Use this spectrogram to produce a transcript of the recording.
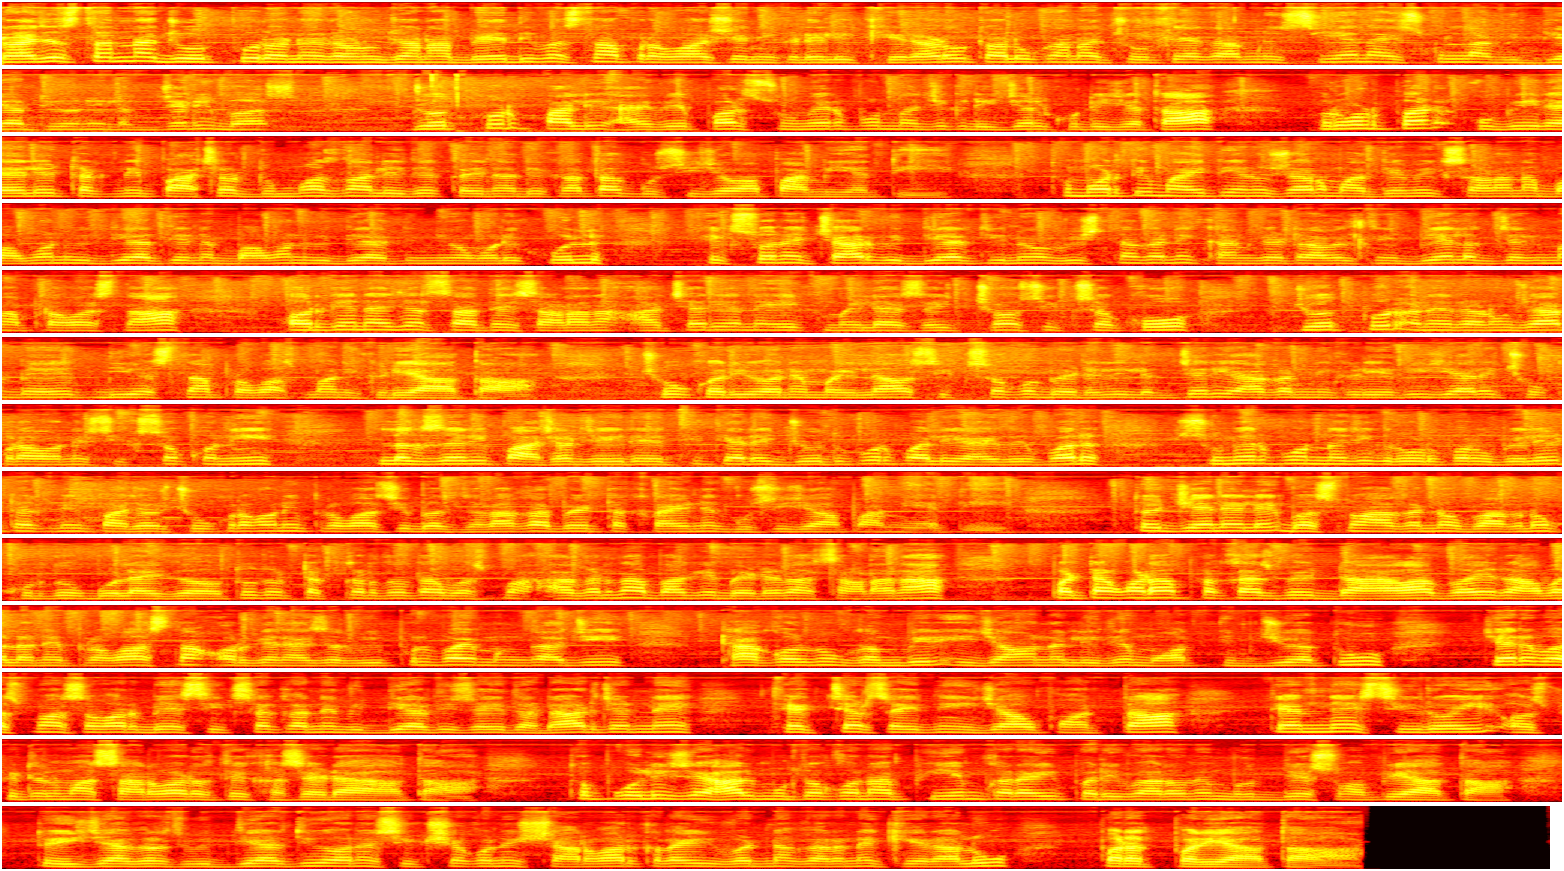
રાજસ્થાનના જોધપુર અને રણુજાના બે દિવસના પ્રવાસે નીકળેલી ખેરાળુ તાલુકાના ચોટિયા ગામની સીએન હાઈસ્કૂલના વિદ્યાર્થીઓની luxury bus Jodhpur Pali highway પર સુમેરપુર નજીક ડીઝલ ખૂટી જતા રોડ પર ઊભી રહેલી ટ્રકની પાછળ ધુમ્મસના લીધે કંઈ ન દેખાતા ઘૂસી જવા પામી હતી. તો મળતી માહિતી અનુસાર માધ્યમિક શાળાના બાવન વિદ્યાર્થી અને બાવન વિદ્યાર્થીનીઓ મળી કુલ એકસો ચાર વિદ્યાર્થીઓ વિસનગરની ખાનગી ટ્રાવેલ્સની બે લક્ઝરીમાં પ્રવાસના ઓર્ગેનાઇઝર સાથે શાળાના આચાર્ય અને એક મહિલા સહિત છ શિક્ષકો જોધપુર અને રણુજા બે દિવસના પ્રવાસમાં નીકળ્યા હતા. છોકરીઓ અને મહિલાઓ શિક્ષકો બેઠેલી લક્ઝરી આગળ નીકળી હતી. જ્યારે છોકરાઓ અને શિક્ષકોની લક્ઝરી પાછળ જઈ રહી હતી, ત્યારે જોધપુર પાલી હાઈવે પર સુમેરપુર નજીક રોડ પર ઉભેલી ટ્રકની પાછળ છોકરાઓની પ્રવાસી બસ ધડાકાભેર ટકરાઈને ઘૂસી જવા પામી હતી. તો જેને લઈ બસનો આગળનો ભાગનો ખુરદો બોલાઈ ગયો હતો. તો ટક્કર થતાં બસમાં આગળના ભાગે બેઠેલા શાળાના પટાવાડા પ્રકાશભાઈ ડાવાભાઈ રાવલ અને પ્રવાસના ઓર્ગેનાઇઝર વિપુલભાઈ મંગાજી ઠાકોરનું ગંભીર ઈજાઓને લીધે મોત નીપજ્યું હતું. જ્યારે બસમાં સવાર બે શિક્ષક અને વિદ્યાર્થી સહિત અઢાર જણને ફ્રેક્ચર સહિતની ઈજાઓ પહોંચતા તેમને સિરોઈ હોસ્પિટલમાં સારવાર અર્થે ખસેડાયા હતા. તો પોલીસે હાલ મૃતકોના પીએમ કરાવી પરિવારોને મૃતદેહ સોંપ્યા હતા. તો ઇજાગ્રસ્ત વિદ્યાર્થીઓ અને શિક્ષકોની સારવાર કરાવી વડનગર અને ખેરાલુ પરત ફર્યા હતા.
